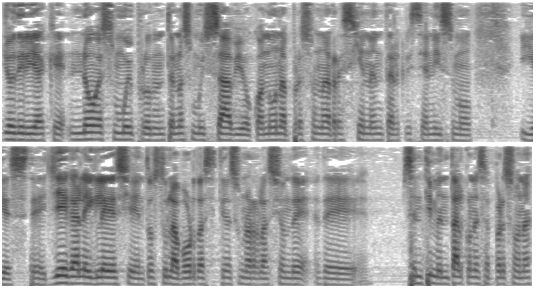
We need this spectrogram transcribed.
yo diría que no es muy prudente, no es muy sabio cuando una persona recién entra al cristianismo y este, llega a la iglesia y entonces tú la abordas y tienes una relación de, de sentimental con esa persona.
